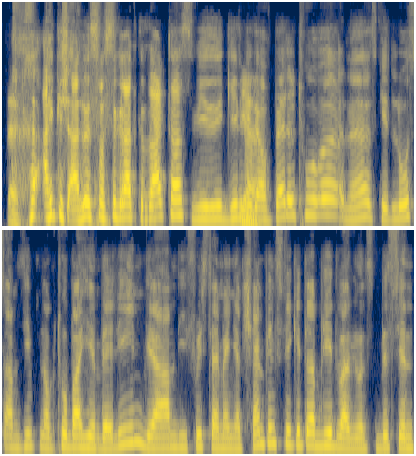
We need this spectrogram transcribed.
Steps? Eigentlich alles, was du gerade gesagt hast. Wir gehen Ja. wieder auf Battle Tour. Ne? Es geht los am 7. Oktober hier in Berlin. Wir haben die Freestyle Mania Champions League etabliert, weil wir uns ein bisschen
